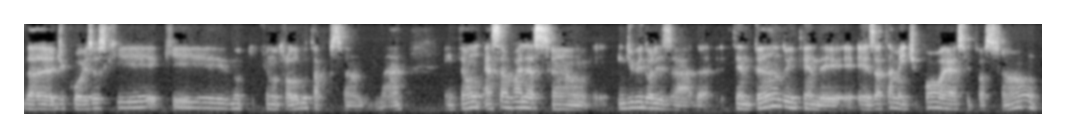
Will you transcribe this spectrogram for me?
da, de coisas que, que, que o nutrólogo está passando, né? Então, essa avaliação individualizada, tentando entender exatamente qual é a situação,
